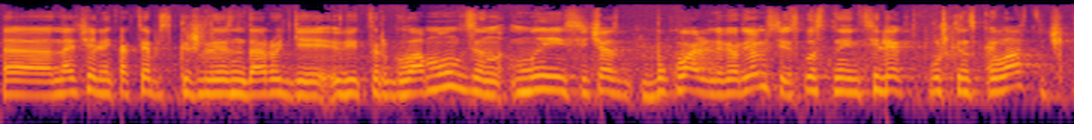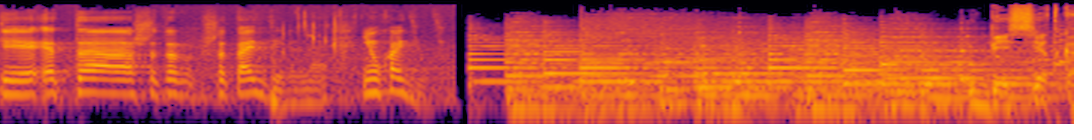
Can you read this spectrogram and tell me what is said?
э, начальник Октябрьской железной дороги Виктор Гламулдин. Мы сейчас буквально вернемся. Искусственный интеллект Пушкинской ласточки – это что-то что отдельное. Не уходите. Беседка.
